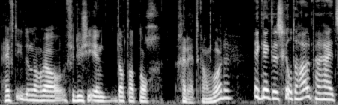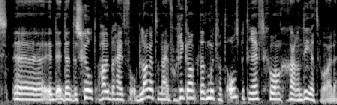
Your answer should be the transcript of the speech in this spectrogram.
Heeft u nog wel fiducie in dat dat nog gered kan worden? Ik denk dat de schuldhoudbaarheid, eh, de, de, de schuldhoudbaarheid voor op lange termijn voor Griekenland... dat moet wat ons betreft gewoon gegarandeerd worden.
